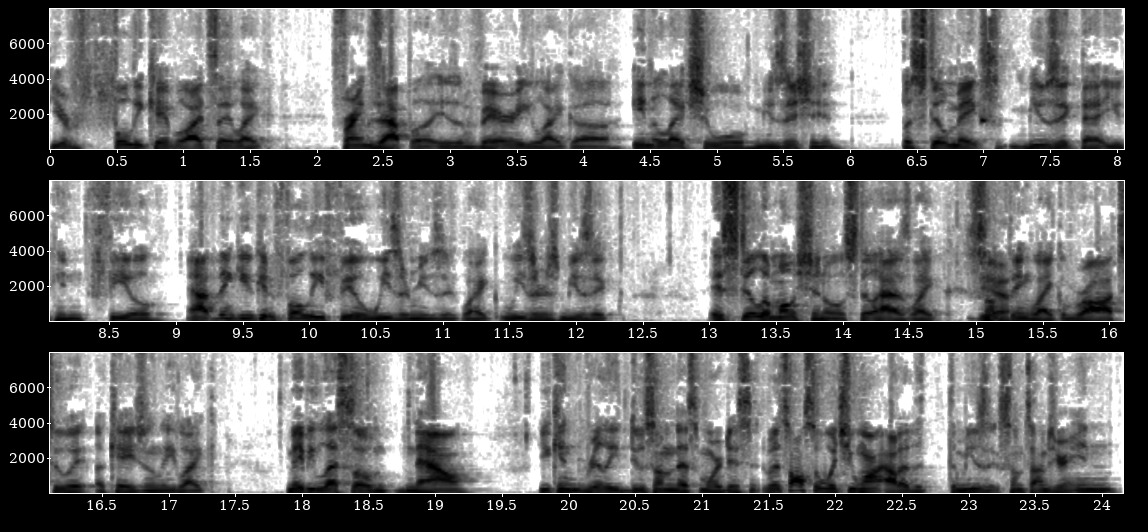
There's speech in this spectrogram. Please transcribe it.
you're fully capable. I'd say like Frank Zappa is a very like uh intellectual musician but still makes music that you can feel. And I think you can fully feel Weezer music. Like Weezer's music is still emotional, still has like something like raw to it occasionally, like maybe less so now. You can really do something that's more distant, but it's also what you want out of the, the music. Sometimes you're in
